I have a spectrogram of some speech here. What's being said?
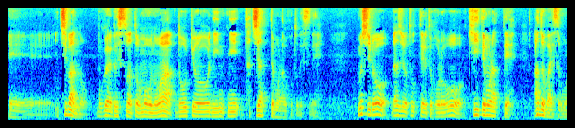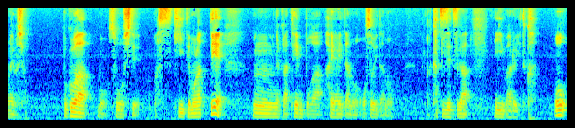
えー、一番の僕がベストだと思うのは同居人に立ち会ってもらうことですね。むしろラジオ撮ってるところを聞いてもらってアドバイスをもらいましょう。僕はもうそうしてます。聞いてもらってうんなんかテンポが速いだの遅いだの滑舌がいい悪いとかを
